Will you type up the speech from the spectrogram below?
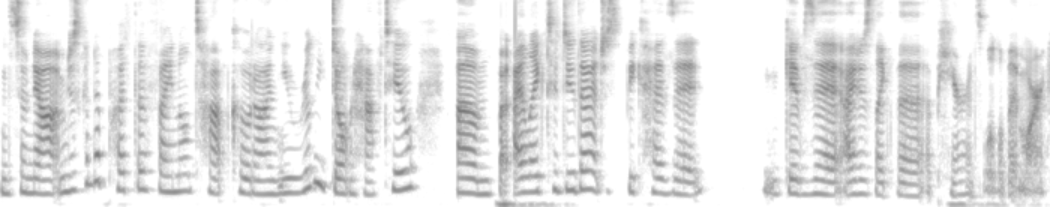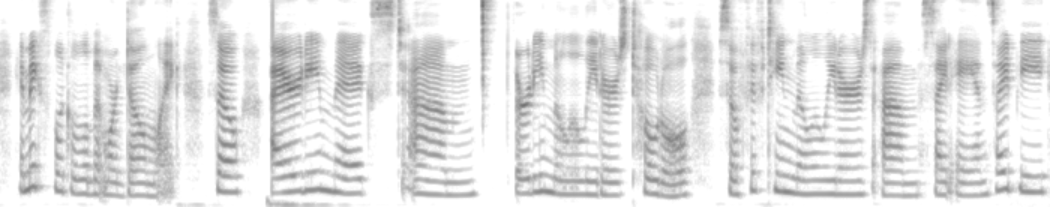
And so now I'm just gonna put the final top coat on. You really don't have to, um, but I like to do that just because it gives it, I just like the appearance a little bit more. It makes it look a little bit more dome-like. So I already mixed um, 30 milliliters total. So 15 milliliters um, side A and side B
